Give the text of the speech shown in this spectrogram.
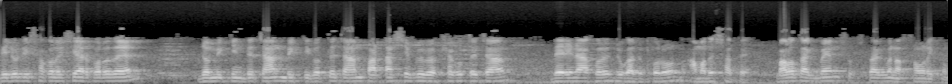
ভিডিওটি সকলে শেয়ার করে দেন। জমি কিনতে চান, বিক্রি করতে চান পার্টনারশিপে ব্যবসা করতে চান, দেরি না করে যোগাযোগ করুন আমাদের সাথে। ভালো থাকবেন, সুস্থ থাকবেন, আসসালামু আলাইকুম।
